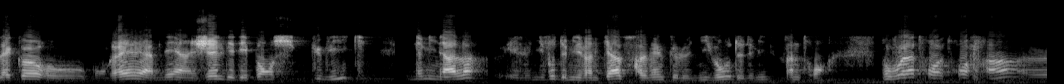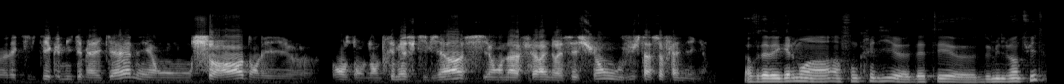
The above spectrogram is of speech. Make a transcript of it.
l'accord au Congrès a amené un gel des dépenses publiques nominales, le niveau de 2024 sera le même que le niveau de 2023. Donc voilà trois, trois freins à l'activité économique américaine, et on saura dans les pense, dans, le trimestre qui vient, si on a affaire à une récession ou juste un soft landing. Alors vous avez également un, fonds crédit euh, daté 2028.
